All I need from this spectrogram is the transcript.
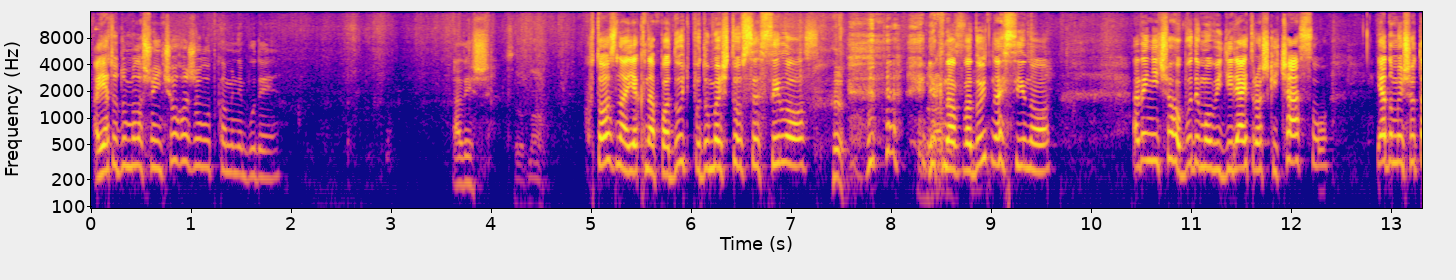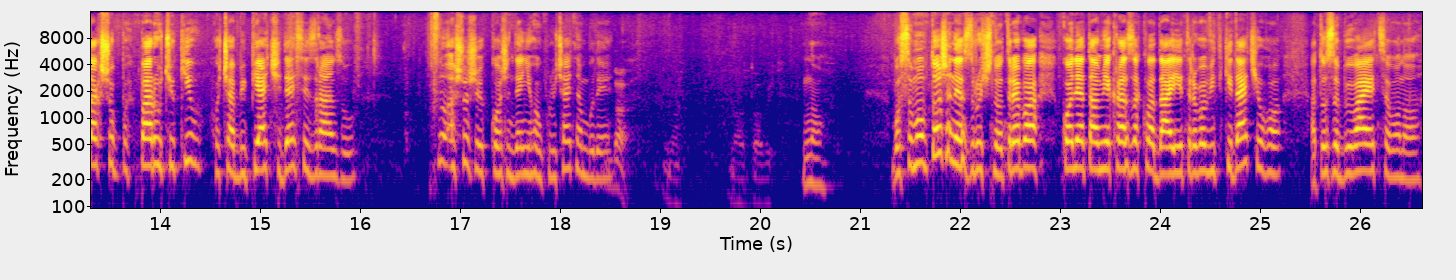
А я то думала, що нічого з желудками не буде. Але ж все одно. хто знає, як нападуть, подумаєш, що все силос, як нападуть на сіно. Але нічого, будемо виділяти трошки часу. Я думаю, що так, щоб пару тюків, хоча б 5 чи 10 зразу. Ну, а що ж кожен день його включати нам буде? Ну, да. ну, наготовить. Ну. Бо самому теж незручно. Треба, коля там якраз закладає, треба відкидати його, а то забивається воно.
